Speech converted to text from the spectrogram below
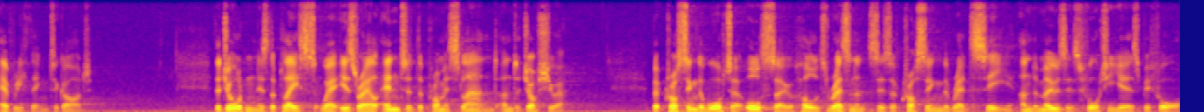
everything to God. The Jordan is the place where Israel entered the promised land under Joshua. But crossing the water also holds resonances of crossing the Red Sea under Moses 40 years before.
